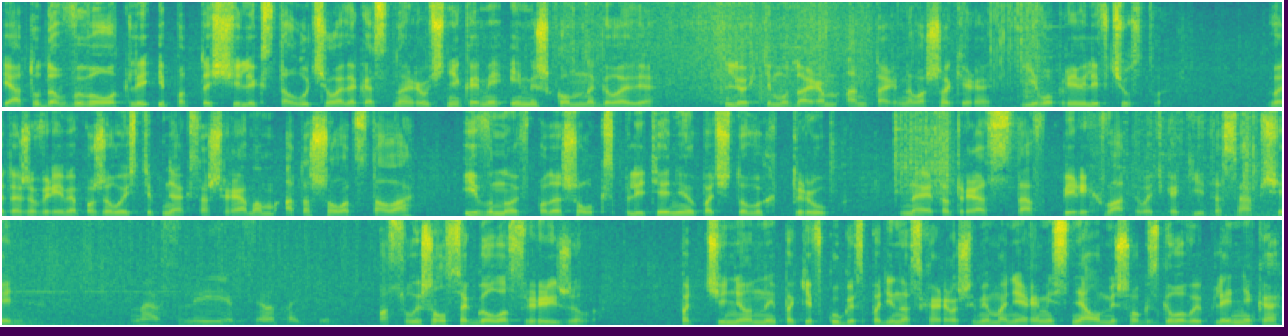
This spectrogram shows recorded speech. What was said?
и оттуда выволокли и подтащили к столу человека с наручниками и мешком на голове. Легким ударом антарного шокера его привели в чувство. В это же время пожилой степняк со шрамом отошел от стола и вновь подошел к сплетению почтовых труб, на этот раз став перехватывать какие-то сообщения. Нашли все-таки. Послышался голос Рыжего. Подчиненный по кивку господина с хорошими манерами снял мешок с головы пленника,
